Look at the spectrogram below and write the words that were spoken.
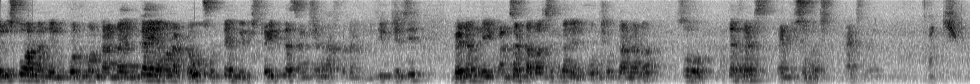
తెలుసుకోవాలని నేను కోరుకుంటాను. ఇంకా ఏమైనా డౌట్స్ ఉంటే మీరు స్ట్రైట్గా సంక్షేమ హాస్పిటల్కి విజిట్ చేసి మేడంని కన్సల్ట్ అవ్వాల్సిందిగా నేను కోరుకుంటున్నాను. సో అంతే friends thank you so much thanks madam thank you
